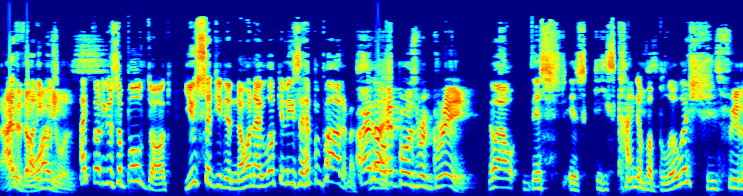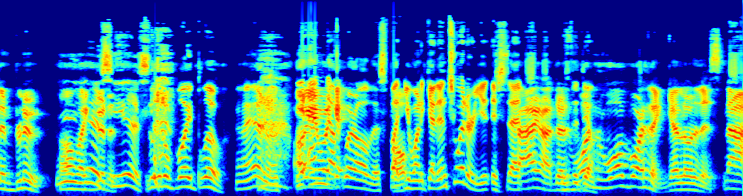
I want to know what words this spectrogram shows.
I didn't know thought what was, he was. I thought he was a bulldog. You said you didn't know, and I look, and he's a hippopotamus. I So- thought hippos were grey. Well, this is he's kind of a bluish. He's feeling blue. Oh my yes, goodness. he is the little boy blue. I don't know. You Okay, end up get- where all this, but Oh. you want to get into it, or you, is that Hang on, there's the one one more thing. Get a load of this. Now,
